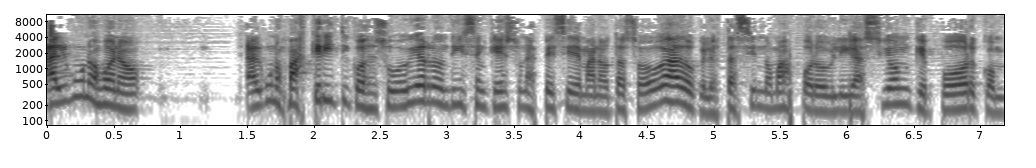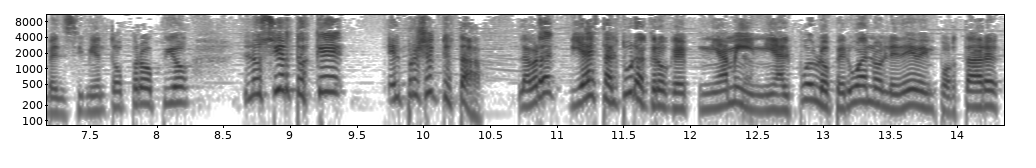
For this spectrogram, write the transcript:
algunos, bueno, algunos más críticos de su gobierno dicen que es una especie de manotazo ahogado, que lo está haciendo más por obligación que por convencimiento propio. Lo cierto es que el proyecto está. La verdad, y a esta altura creo que ni a mí ni al pueblo peruano le debe importar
